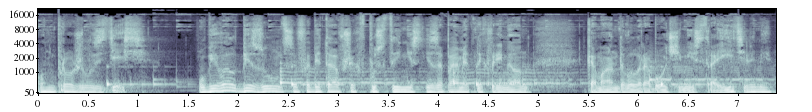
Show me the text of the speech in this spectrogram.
он прожил здесь. Убивал безумцев, обитавших в пустыне с незапамятных времен, командовал рабочими и строителями,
